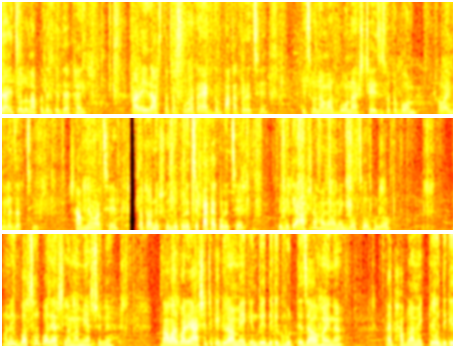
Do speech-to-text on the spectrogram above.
যাই, চলুন আপনাদেরকে দেখাই। আর এই রাস্তাটা পুরাটা একদম পাকা করেছে। পিছনে আমার বোন আসছে, এই যে ছোটো বোন, সবাই মিলে যাচ্ছি। সামনেও আছে। রাস্তাটা অনেক সুন্দর করেছে, পাকা করেছে। এদিকে আসা হয় না, অনেক বছর হলো। অনেক বছর পরে আসলাম আমি আসলে। বাবার বাড়ি আসে ঠিকই গ্রামে, কিন্তু এদিকে ঘুরতে যাওয়া হয় না। তাই ভাবলাম একটু ওদিকে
